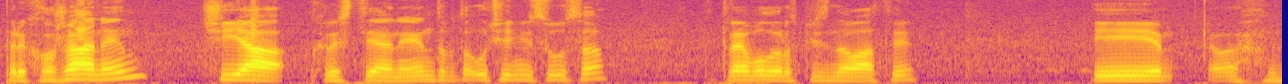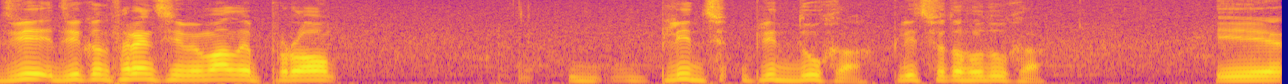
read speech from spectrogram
прихожанин чи я християнин, тобто учень Ісуса. Треба було розпізнавати. І е, дві, дві конференції ми мали про плід, плід Духа, плід Святого Духа. І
